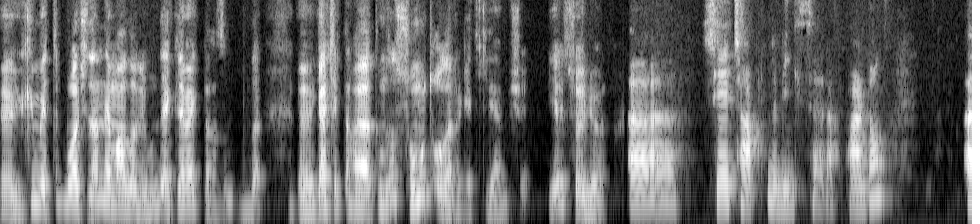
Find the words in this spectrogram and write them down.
E, hükümet bu açıdan nemalanıyor. Bunu da eklemek lazım. Bu da e, gerçekten hayatımıza somut olarak etkileyen bir şey diye söylüyorum. Ee, şeye çarptım da bilgisayara pardon. Ee,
